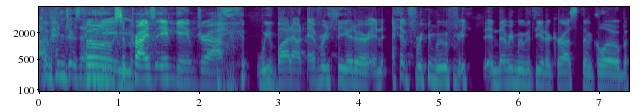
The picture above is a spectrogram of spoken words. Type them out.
Avengers Endgame. surprise Endgame drop. We've bought out every theater in every movie in every movie theater across the globe,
